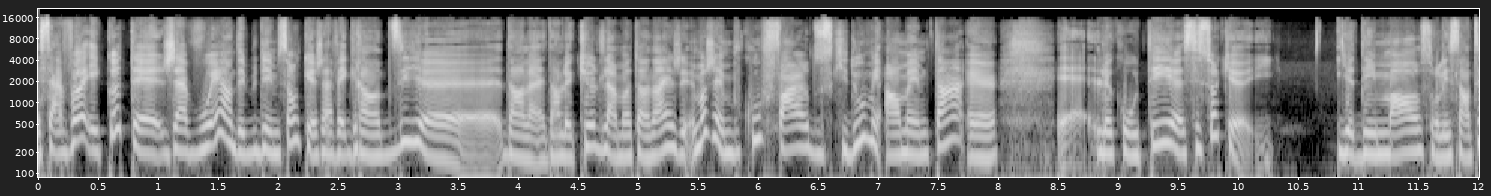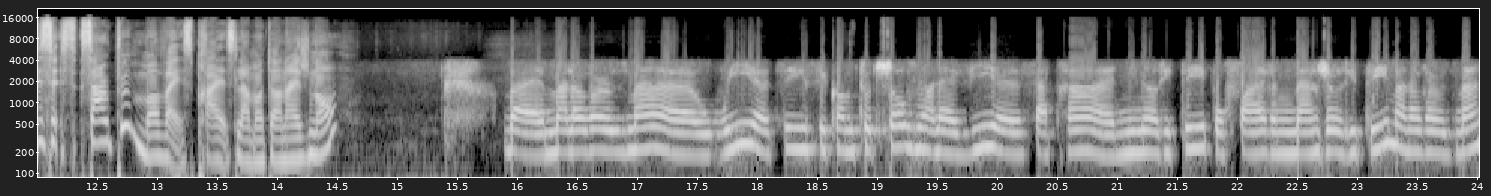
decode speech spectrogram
Ça va. Écoute, euh, j'avouais en début d'émission que j'avais grandi euh, dans, le culte de la motoneige. Moi, j'aime beaucoup faire du skidoo, mais en même temps, euh, le côté, c'est sûr que il y a des morts sur les sentiers. C'est un peu mauvaise presse, la motoneige, non? Ben malheureusement, euh, oui. euh, c'est comme toute chose dans la vie, euh, ça prend une minorité pour faire une majorité, malheureusement.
